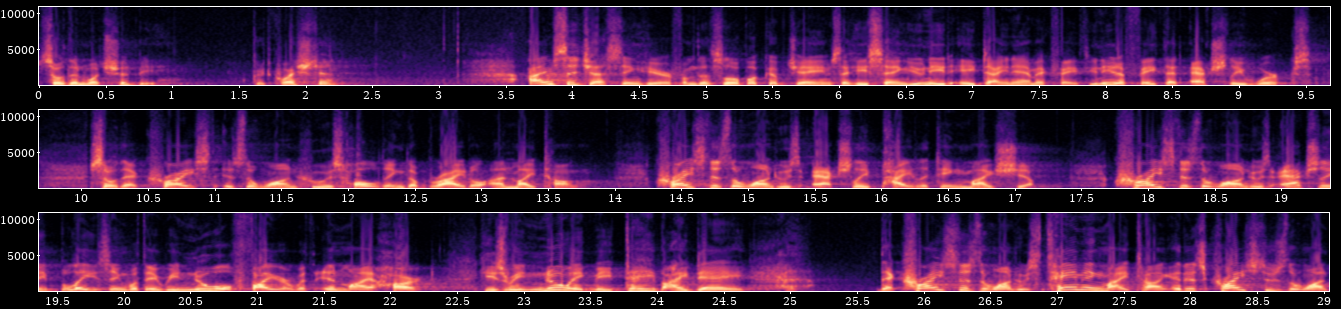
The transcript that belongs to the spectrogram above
So then, what should be? Good question. I'm suggesting here from this little book of James that he's saying you need a dynamic faith. You need a faith that actually works. So that Christ is the one who is holding the bridle on my tongue. Christ is the one who's actually piloting my ship. Christ is the one who's actually blazing with a renewal fire within my heart. He's renewing me day by day that Christ is the one who's taming my tongue. It is Christ who's the one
